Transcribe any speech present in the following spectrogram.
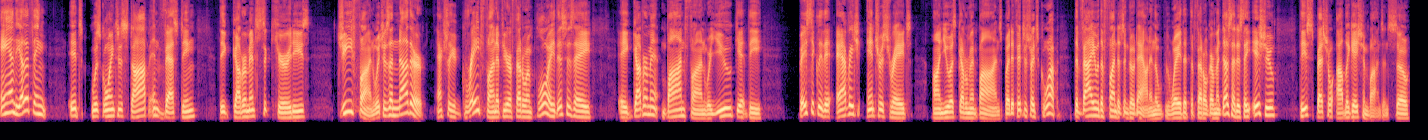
And the other thing, it was going to stop investing the government securities G fund, which is another, actually a great fund if you're a federal employee. This is a a government bond fund where you get the basically the average interest rates on US government bonds, but if interest rates go up, the value of the fund doesn't go down. And the way that the federal government does that is they issue these special obligation bonds. And so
